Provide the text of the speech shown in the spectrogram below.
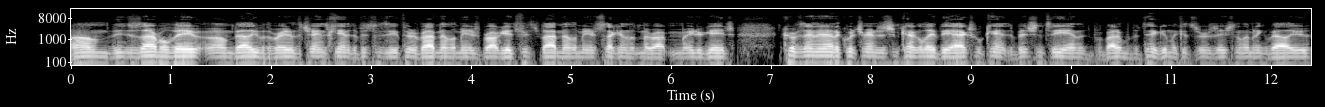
Um, the desirable va um, value of the rate of the change cant deficiency 35 millimeters broad gauge, 55 millimeters second of the meter gauge. Curves inadequate transition calculate the actual cant deficiency and provided with the taking the consideration limiting value.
